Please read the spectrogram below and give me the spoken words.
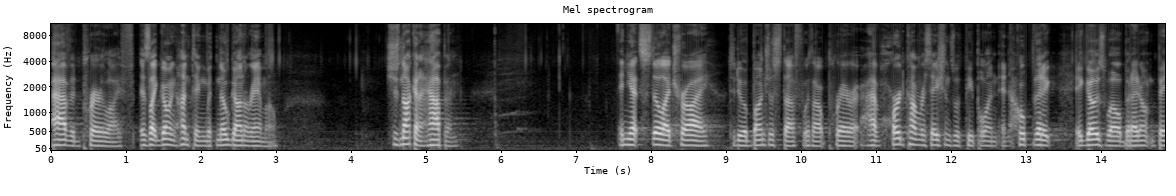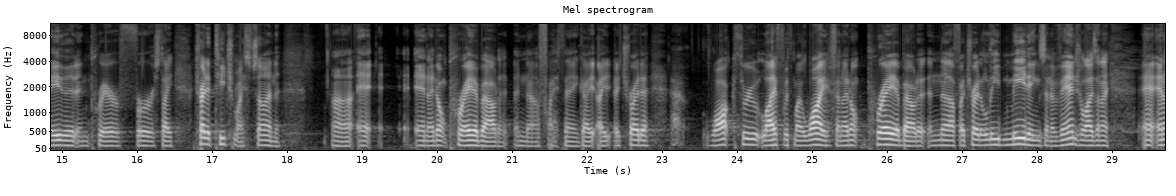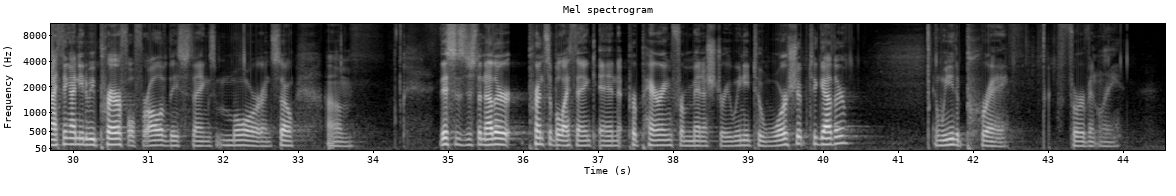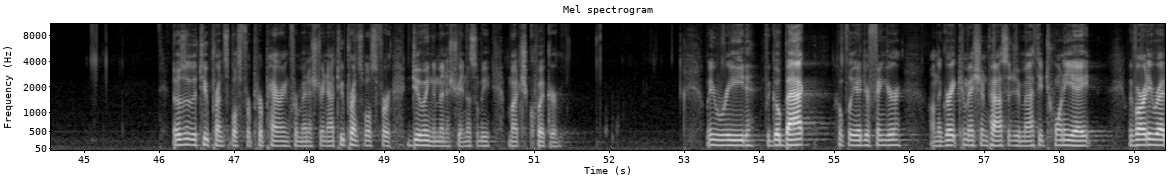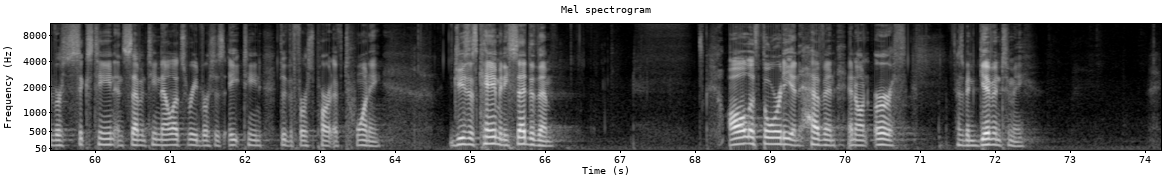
avid prayer life is like going hunting with no gun or ammo. It's just not going to happen. And yet, still, I try to do a bunch of stuff without prayer. I have hard conversations with people and, and hope that it, it goes well, but I don't bathe it in prayer first. I try to teach my son, uh, and, and, I don't pray about it enough, I think. I, I, I try to walk through life with my wife, and I don't pray about it enough. I try to lead meetings and evangelize, and I, and I think I need to be prayerful for all of these things more. And so, um, this is just another principle, I think, in preparing for ministry. We need to worship together and we need to pray fervently. Those are the two principles for preparing for ministry. Now, two principles for doing the ministry, and this will be much quicker. Let me read. If we go back, hopefully you had your finger on the Great Commission passage in Matthew 28. We've already read verses 16 and 17. Now let's read verses 18 through the first part of 20. Jesus came and he said to them, All authority in heaven and on earth has been given to me.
